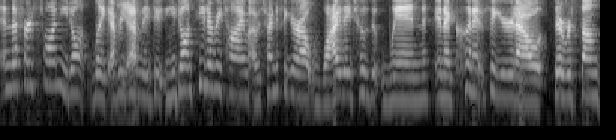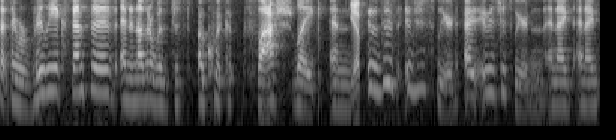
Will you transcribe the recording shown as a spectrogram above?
in the first one. You don't like every Yeah. time they do. You don't see it every time. I was trying to figure out why they chose it when, and I couldn't figure it out. There were some that they were really extensive, and another was just a quick flash. Like, and Yep. it was just it was just weird. I, it was just weird, and, and I and I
